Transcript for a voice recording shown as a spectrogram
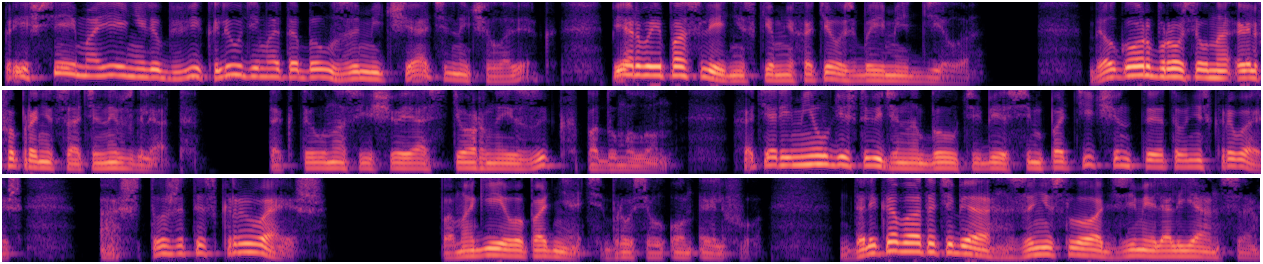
При всей моей нелюбви к людям это был замечательный человек. Первый и последний, с кем мне хотелось бы иметь дело. Белгор бросил на эльфа проницательный взгляд. «Так ты у нас еще и остерный язык», — подумал он. «Хотя Ремил действительно был тебе симпатичен, ты этого не скрываешь. А что же ты скрываешь?» «Помоги его поднять», — бросил он эльфу. «Далековато тебя занесло от земель Альянса.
